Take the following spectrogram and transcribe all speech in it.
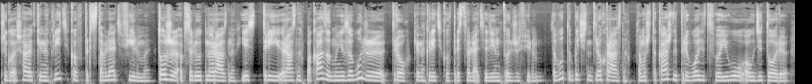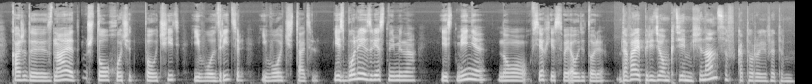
приглашают кинокритиков представлять фильмы. Тоже абсолютно разных. Есть три разных показа, но не зовут же трех кинокритиков представлять один и тот же фильм. Зовут обычно трех разных, потому что каждый приводит свою аудиторию. Каждый знает, что хочет получить его зритель, его читатель. Есть более известные имена, есть менее, но у всех есть своя аудитория. Давай перейдем к теме финансов, которые в этом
